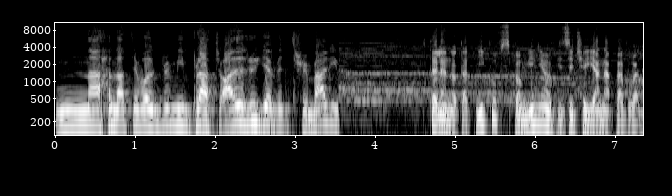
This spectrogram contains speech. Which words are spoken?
na, na tym olbrzymim placu. Ale ludzie wytrzymali. Telenotatniku wspomnienia o wizycie Jana Pawła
